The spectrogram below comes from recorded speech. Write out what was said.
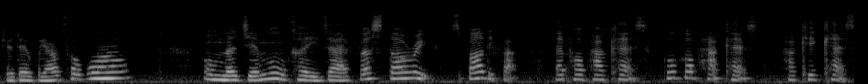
绝对不要错过哦。我们的节目可以在 First Story、Spotify、Apple Podcasts、Google Podcasts、Pocket Casts、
